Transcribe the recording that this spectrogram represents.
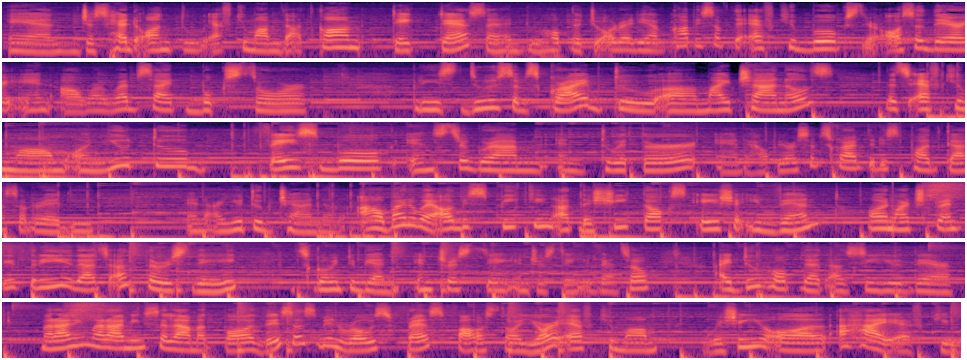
and just head on to fqmom.com, take tests, and I do hope that you already have copies of the FQ books. They're also there in our website bookstore. Please do subscribe to uh, my channels. That's FQ Mom on YouTube, Facebook, Instagram, and Twitter. And I hope you are subscribed to this podcast already and our YouTube channel. Oh, by the way, I'll be speaking at the She Talks Asia event on March 23. That's a Thursday. It's going to be an interesting, interesting event. So, I do hope that I'll see you there. Maraming maraming salamat po. This has been Rose Fres Fausto, your FQ mom, wishing you all a high FQ.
